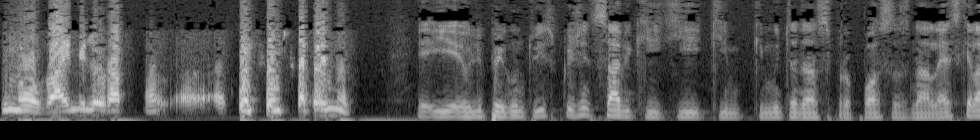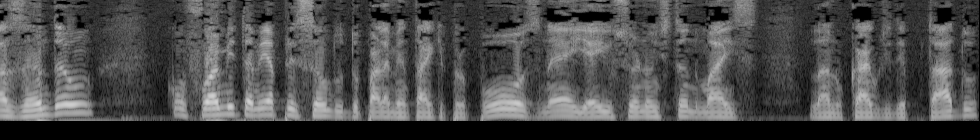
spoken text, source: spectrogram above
inovar e melhorar a, a, a condição dos catarinenses. E eu lhe pergunto isso porque a gente sabe que, que, que, que muitas das propostas na LESC elas andam conforme também a pressão do, do, parlamentar que propôs, né? E aí o senhor não estando mais lá no cargo de deputado,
